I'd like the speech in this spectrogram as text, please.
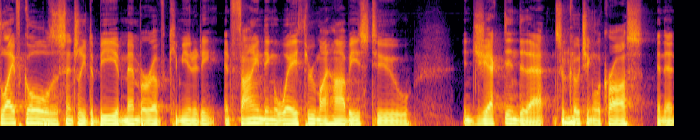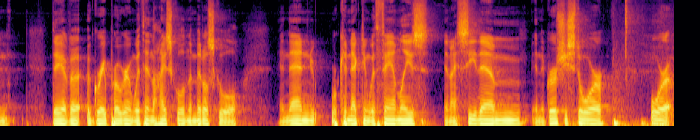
Life goal is essentially to be a member of community and finding a way through my hobbies to inject into that. So mm-hmm. coaching lacrosse, and then they have a, a great program within the high school and the middle school, and then we're connecting with families, and I see them in the grocery store or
